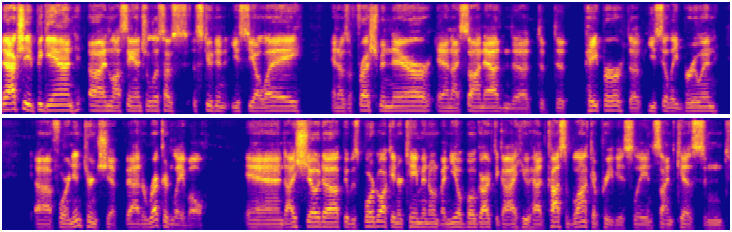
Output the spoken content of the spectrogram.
actually, it began uh, in Los Angeles. I was a student at UCLA, and I was a freshman there. And I saw an ad in the the, the paper, the UCLA Bruin, uh, for an internship at a record label. And I showed up. It was Boardwalk Entertainment, owned by Neil Bogart, the guy who had Casablanca previously and signed Kiss and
